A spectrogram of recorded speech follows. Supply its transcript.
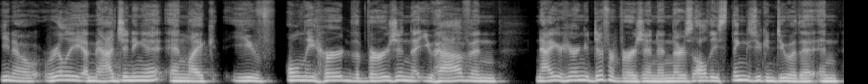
you know, really imagining it. And like you've only heard the version that you have. And now you're hearing a different version and there's all these things you can do with it. And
